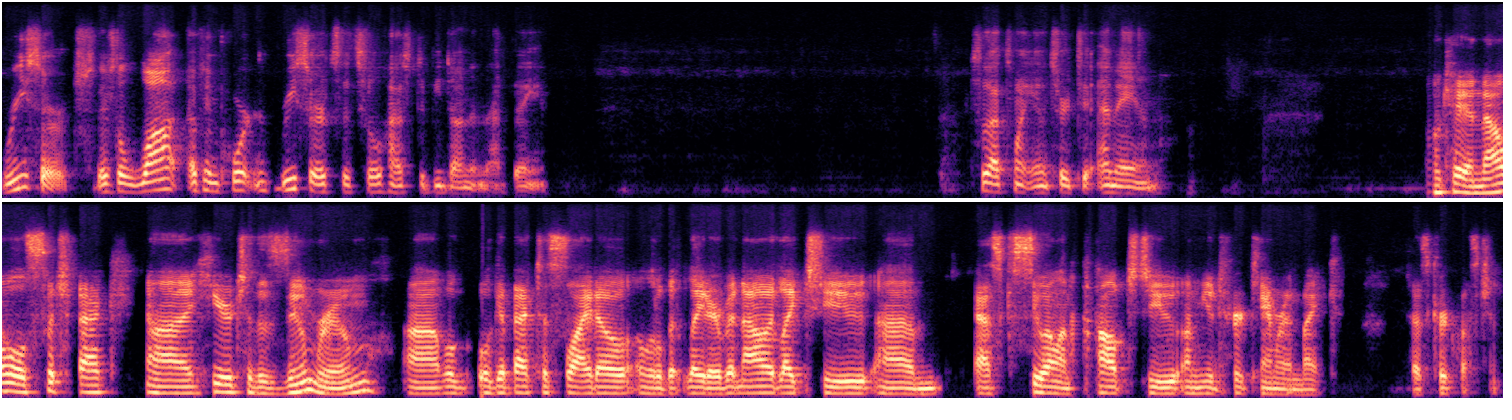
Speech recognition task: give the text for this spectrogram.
research. There's a lot of important research that still has to be done in that vein. So that's my answer to MAM. Okay, and now we'll switch back uh, here to the Zoom room. Uh, we'll, we'll get back to Slido a little bit later, but now I'd like to um, ask Sue Ellen Haupt to unmute her camera and mic to ask her question.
